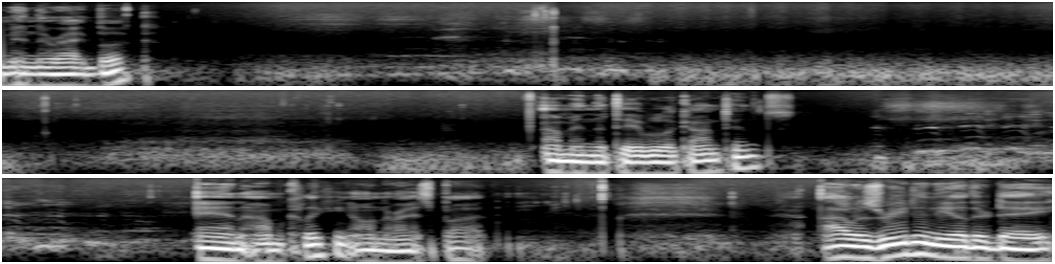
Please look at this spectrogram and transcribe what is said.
I'm in the right book? I'm in the table of contents. and I'm clicking on the right spot. I was reading the other day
